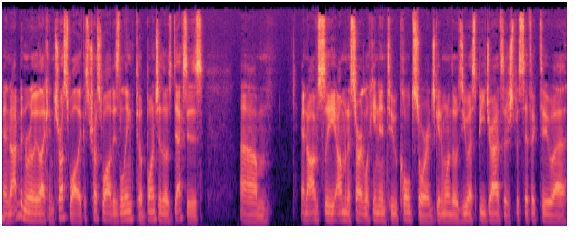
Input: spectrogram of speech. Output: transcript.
And I've been really liking Trust Wallet because Trust Wallet is linked to a bunch of those dexes. Um, and obviously, I'm going to start looking into cold storage, getting one of those USB drives that are specific to uh,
